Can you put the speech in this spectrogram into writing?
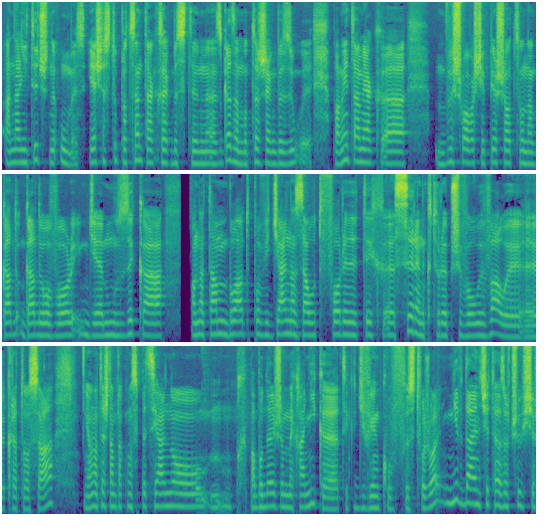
analityczny umysł. Ja się w stu procentach jakby z tym e, zgadzam, bo też jakby z, pamiętam jak wyszła właśnie pierwsza odsłona God, God War, gdzie muzyka ona tam była odpowiedzialna za utwory tych e, syren, które przywoływały e, Kratosa. I ona też tam taką specjalną, chyba bodajże mechanikę tych dźwięków stworzyła. Nie wdając się teraz oczywiście w,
